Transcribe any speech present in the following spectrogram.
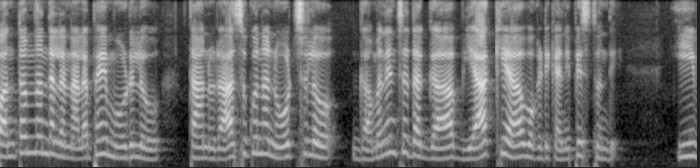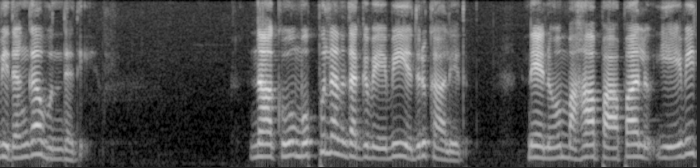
పంతొమ్మిది వందల నలభై మూడులో తాను రాసుకున్న నోట్సులో గమనించదగ్గ వ్యాఖ్య ఒకటి కనిపిస్తుంది. ఈ విధంగా ఉందది. నాకు ముప్పులనదగ్గవేవీ ఎదురు కాలేదు. నేను మహాపాపాలు ఏవీ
